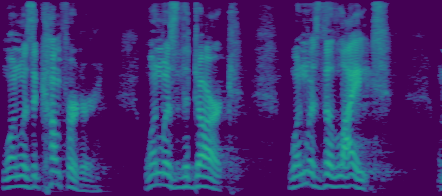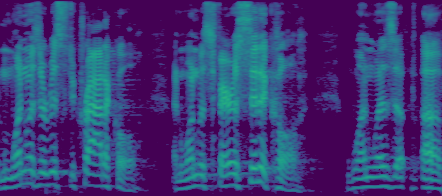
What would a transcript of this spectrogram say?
one was a comforter, one was the dark, one was the light, and one was aristocratical, and one was pharisaical, one was a, a,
